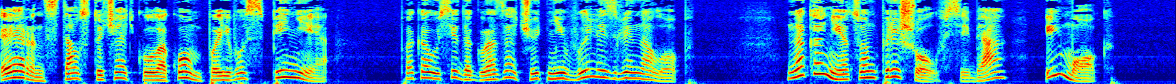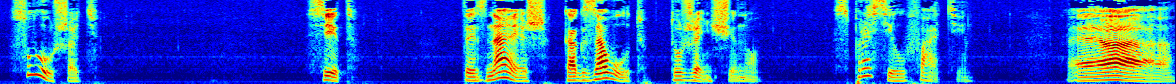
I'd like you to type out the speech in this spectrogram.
Эрн стал стучать кулаком по его спине, пока у Сида глаза чуть не вылезли на лоб. Наконец он пришел в себя и мог слушать. «Сид, ты знаешь, как зовут ту женщину?» — спросил Фати. «Э-а!»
